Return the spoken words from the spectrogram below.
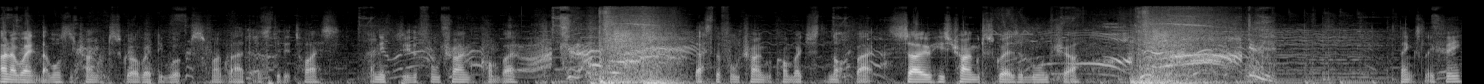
Oh no wait, that was the triangle to square already. Whoops, my bad. I just did it twice. I need to do the full triangle combo. That's the full triangle combo, just a knockback. So his triangle to square is a launcher. Thanks, Luffy.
